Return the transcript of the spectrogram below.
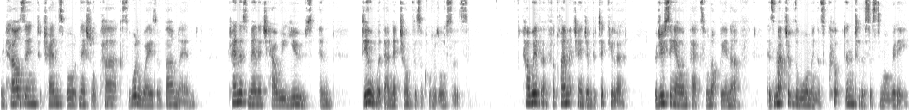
from housing to transport, national parks, waterways, and farmland, planners manage how we use and deal with our natural and physical resources. However, for climate change in particular, reducing our impacts will not be enough, as much of the warming is cooked into the system already,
